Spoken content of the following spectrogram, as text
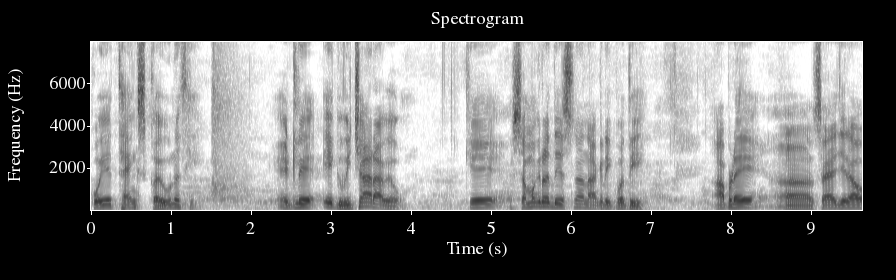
કોઈએ થેન્ક્સ કહ્યું નથી. એટલે એક વિચાર આવ્યો કે સમગ્ર દેશના નાગરિક વતી આપણે સયાજીરાવ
